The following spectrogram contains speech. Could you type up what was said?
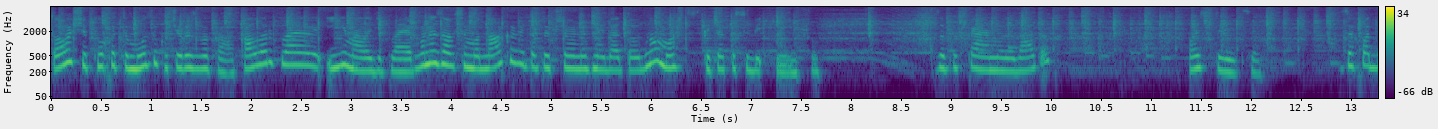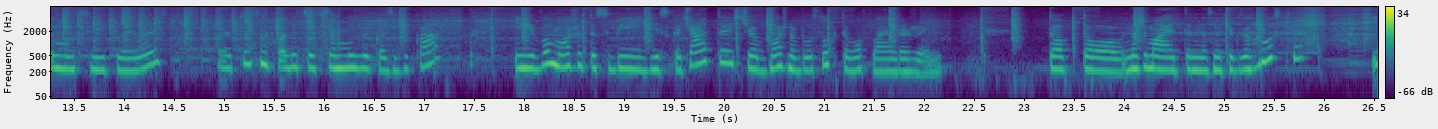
того, щоб слухати музику через ВК. Color Player і Melody Player. Вони зовсім однакові, тобто, якщо ви не знайдете одну, можете скачати собі іншу. Запускаємо додаток. Ось дивіться. Заходимо в свій плейлист. Е, Тут знаходиться вся музика з ВК, і ви можете собі її скачати, щоб можна було слухати в офлайн режимі. Тобто нажимаєте на значок загрузки і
